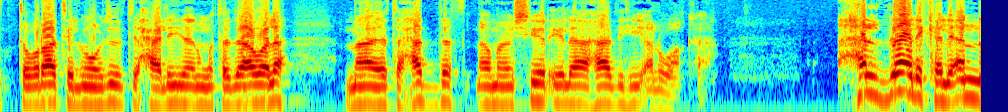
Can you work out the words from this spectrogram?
التوراة الموجودة حاليا المتداولة ما يتحدث أو ما يشير إلى هذه الواقعة هل ذلك لأن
